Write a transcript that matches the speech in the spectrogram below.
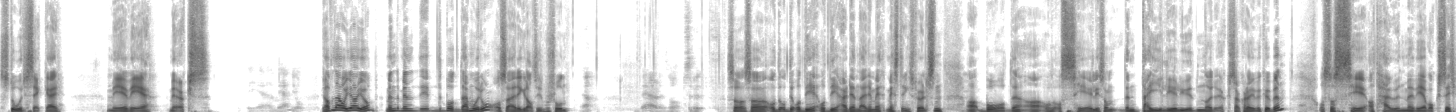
storsekker med ved med øks. Det. Ja, men det er, ja, jobb, men, men det, det, både det er moro, og så er det gratis mosjon. Det er det så absolutt. Så, så, og, og, det, og, det, er den der mestringsfølelsen av både av å, se liksom den deilige lyden når øksa kløyver kubben, og så se at haugen med ved vokser.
